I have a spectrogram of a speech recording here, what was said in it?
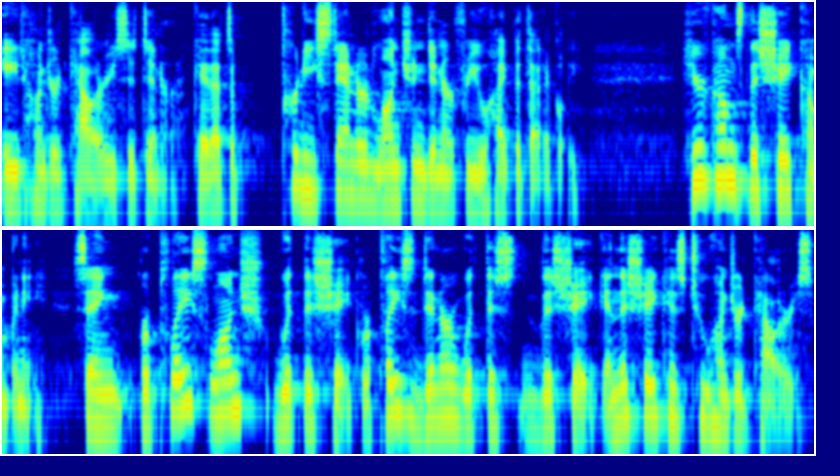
800 calories at dinner. Okay, that's a pretty standard lunch and dinner for you, hypothetically. Here comes the shake company saying, replace lunch with this shake, replace dinner with this, this shake, and this shake has 200 calories.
